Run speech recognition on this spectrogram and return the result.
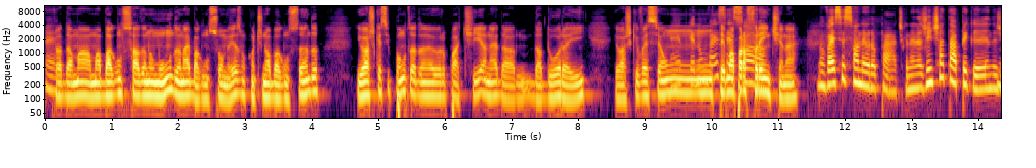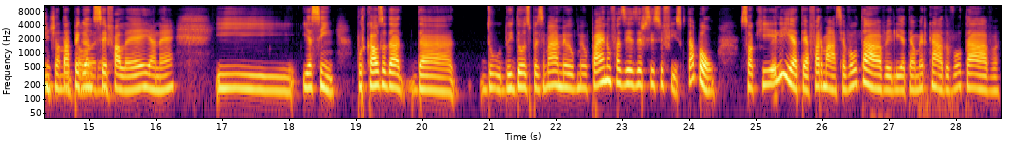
é. dar uma, uma bagunçada no mundo, né? Bagunçou mesmo, continua bagunçando. E eu acho que esse ponto da neuropatia, né, da, da dor aí, eu acho que vai ser um, é, um tema para frente, né? Não vai ser só neuropática, né? A gente já está pegando, a gente já está pegando cefaleia, né? E, e assim, por causa da, da, do, do, idoso, por exemplo, ah, meu, meu pai não fazia exercício físico. Tá bom. Só que ele ia até a farmácia, voltava, ele ia até o mercado, voltava.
